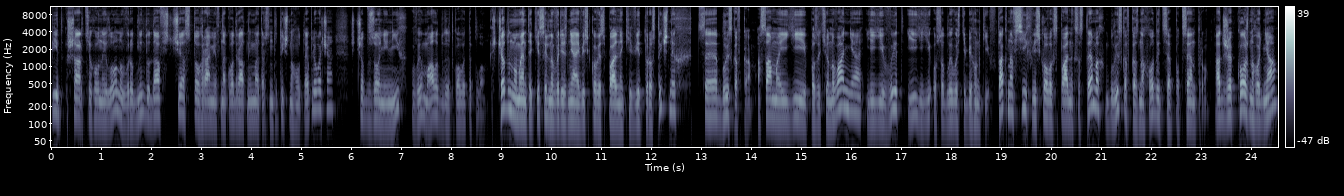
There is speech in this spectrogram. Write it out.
Під шар цього нейлону виробник додав ще 100 грамів на квадратний метр синтетичного утеплювача, щоб в зоні ніг ви мали додаткове тепло. Ще один момент, який сильно вирізняє військові спальники від туристичних, це блискавка, а саме її позиціонування, її вид і її особливості бігунків. Так на всіх військових спальних системах блискавка знаходиться по центру, адже кожного дня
